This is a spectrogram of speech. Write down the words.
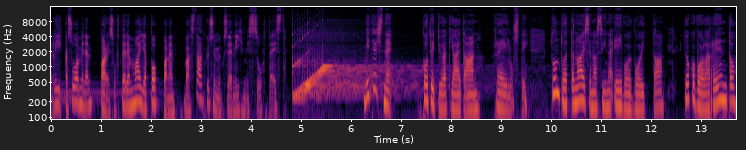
Riikka Suominen, parisuhteiden Maija Poppanen, vastaan kysymykseen ihmissuhteista. Mites ne kotityöt jaetaan reilusti? Tuntuu, että naisena siinä ei voi voittaa. Joko voi olla rento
